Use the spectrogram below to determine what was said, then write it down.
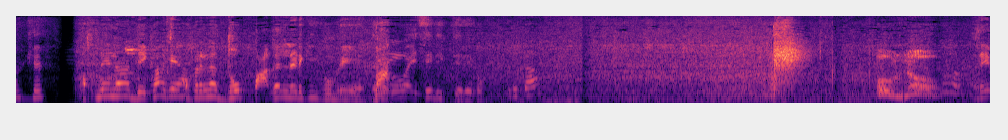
Okay. अपने ना देखा कि यहाँ पर ना दो पागल लड़की घूम रही है। देखो वो ऐसे दिखते देखो। oh, no! अरे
